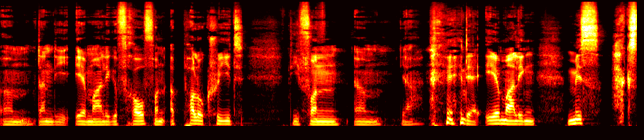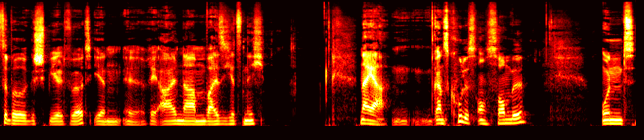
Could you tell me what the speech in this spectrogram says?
ähm, dann die ehemalige Frau von Apollo Creed, die von ähm, ja, der ehemaligen Miss Huxtable gespielt wird. Ihren äh, realen Namen weiß ich jetzt nicht. Naja, ganz cooles Ensemble. Und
